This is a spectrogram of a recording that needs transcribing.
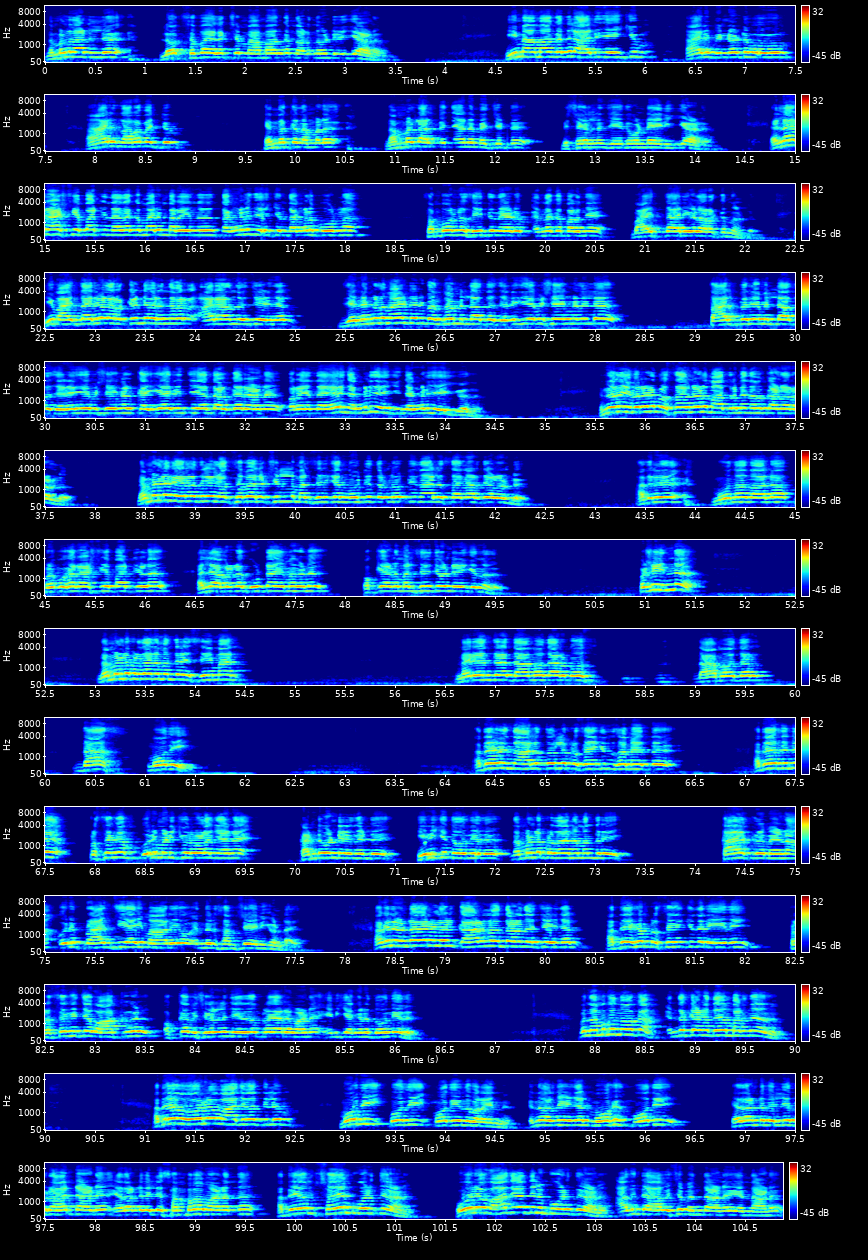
നമ്മുടെ നാട്ടിൽ ലോക്സഭാ ഇലക്ഷൻ മാമാങ്കം നടന്നുകൊണ്ടിരിക്കുകയാണ്. ഈ മാമാങ്കത്തിൽ ആര് ജയിക്കും ആര് പിന്നോട്ട് പോകും ആര് തറ പറ്റും എന്നൊക്കെ നമ്മൾ നമ്മളുടെ അല്പജ്ഞാനം വെച്ചിട്ട് വിശകലനം ചെയ്തുകൊണ്ടേ ഇരിക്കുകയാണ്. എല്ലാ രാഷ്ട്രീയ പാർട്ടി നേതാക്കന്മാരും പറയുന്നത് തങ്ങൾ ജയിക്കും തങ്ങൾ പൂർണ സമ്പൂർണ സീറ്റ് നേടും എന്നൊക്കെ പറഞ്ഞ് വായ്ത്താരികൾ ഇറക്കുന്നുണ്ട്. ഈ വായ്ത്താരികൾ ഇറക്കേണ്ടി വരുന്നവർ ആരാണെന്ന് വെച്ച് കഴിഞ്ഞാൽ ജനങ്ങളുമായിട്ടൊരു ബന്ധമില്ലാത്ത ജനകീയ വിഷയങ്ങളിൽ താല്പര്യമില്ലാത്ത ജനകീയ വിഷയങ്ങൾ കൈകാര്യം ചെയ്യാത്ത ആൾക്കാരാണ് പറയുന്നത് ഏ ഞങ്ങൾ ജയിക്കും ഞങ്ങൾ ജയിക്കുമെന്ന്. എന്നാൽ ഇവരുടെ പ്രസ്താവനകൾ മാത്രമേ നമുക്ക് കാണാറുള്ളൂ. നമ്മളുടെ കേരളത്തിലെ ലോക്സഭാ ഇലക്ഷനിൽ മത്സരിക്കാൻ നൂറ്റി തൊണ്ണൂറ്റി നാല് സ്ഥാനാർത്ഥികളുണ്ട്. അതിൽ മൂന്നോ നാലോ പ്രമുഖ രാഷ്ട്രീയ പാർട്ടികൾ അല്ല അവരുടെ കൂട്ടായ്മകൾ ഒക്കെയാണ് മത്സരിച്ചുകൊണ്ടിരിക്കുന്നത്. പക്ഷെ ഇന്ന് നമ്മളുടെ പ്രധാനമന്ത്രി ശ്രീമാൻ നരേന്ദ്ര ദാമോദർ ഗോസ് ദാമോദർ ദാസ് മോദി. അദ്ദേഹം ഇന്ന് ആലത്തൂരിൽ പ്രസംഗിക്കുന്ന സമയത്ത് അദ്ദേഹത്തിന്റെ പ്രസംഗം ഒരു മണിക്കൂറോളം ഞാൻ കണ്ടുകൊണ്ടിരുന്നിട്ട് എനിക്ക് തോന്നിയത് നമ്മളുടെ പ്രധാനമന്ത്രി കാലക്രമേണ ഒരു പ്രാഞ്ചിയായി മാറിയോ എന്നൊരു സംശയം എനിക്കുണ്ടായി. അങ്ങനെ ഉണ്ടാകാനുള്ള ഒരു കാരണം എന്താണെന്ന് വെച്ച് കഴിഞ്ഞാൽ അദ്ദേഹം പ്രസംഗിക്കുന്ന രീതി പ്രസംഗിച്ച വാക്കുകൾ ഒക്കെ വിശകലനം ചെയ്തത് പ്രകാരമാണ് എനിക്ക് അങ്ങനെ തോന്നിയത്. അപ്പൊ നമുക്ക് നോക്കാം എന്തൊക്കെയാണ് അദ്ദേഹം പറഞ്ഞതെന്ന്. അദ്ദേഹം ഓരോ വാചകത്തിലും മോദി മോദി മോദി എന്ന് പറയുന്നു. എന്ന് പറഞ്ഞു കഴിഞ്ഞാൽ മോഹി മോദി ഏതാണ്ട് വലിയ ബ്രാൻഡാണ് ഏതാണ്ട് വലിയ സംഭവമാണെന്ന് അദ്ദേഹം സ്വയം പുകഴ്ത്തുകയാണ്. ഓരോ വാചകത്തിലും പുകഴ്ത്തുകയാണ്. അതിന്റെ ആവശ്യം എന്താണ് എന്നാണ്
